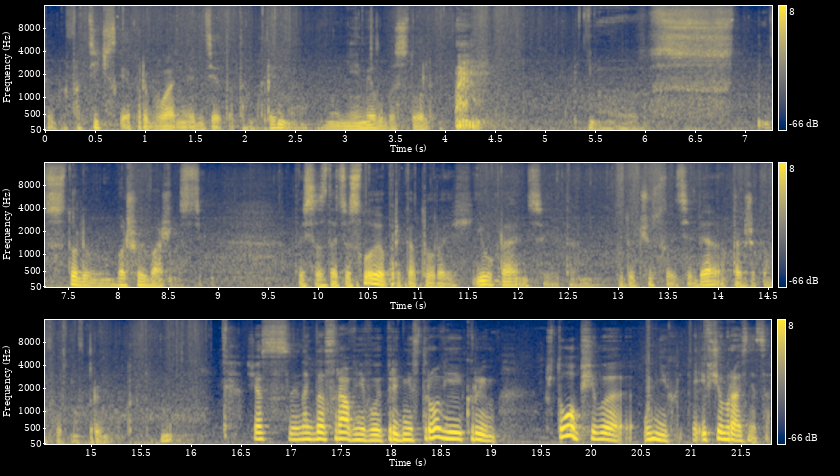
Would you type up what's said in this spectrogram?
как бы, фактическое пребывание где-то там Крыма ну, не имело бы столь, столь большой важности. То есть создать условия, при которой и украинцы и, там, будут чувствовать себя так же комфортно в Крыму. Сейчас иногда сравнивают Приднестровье и Крым. Что общего у них и в чем разница?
